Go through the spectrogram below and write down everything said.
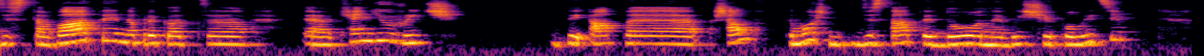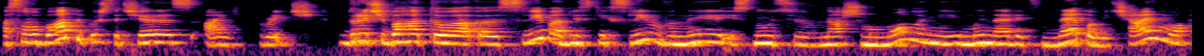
діставати. Наприклад, е, can you reach the upper shelf? Ти можеш дістати до найвищої полиці. А слово багато пишеться через I, rich. До речі, багато е, слів, англійських слів, вони існують в нашому мовленні, і ми навіть не помічаємо,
